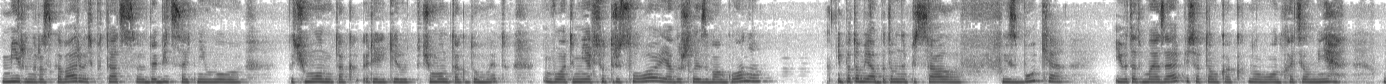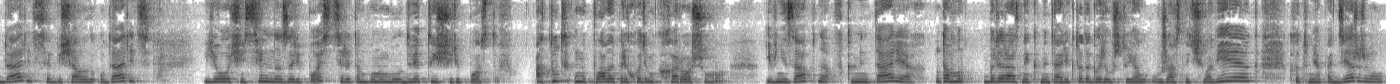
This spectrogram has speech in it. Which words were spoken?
мирно разговаривать, пытаться добиться от него почему он так реагирует, почему он так думает. Вот, и меня все трясло, я вышла из вагона, и потом я об этом написала в Фейсбуке, и вот эта моя запись о том, как ну, он хотел меня ударить, обещал ударить, ее очень сильно зарепостили, там, по-моему, было 2000 репостов. А тут мы плавно переходим к хорошему. И внезапно в комментариях, ну там были разные комментарии, кто-то говорил, что я ужасный человек, кто-то меня поддерживал.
